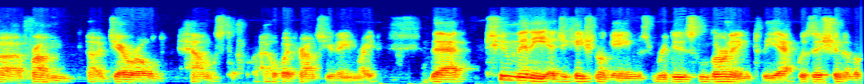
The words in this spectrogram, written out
uh, from uh, Gerald Hounst, I hope I pronounced your name right, that too many educational games reduce learning to the acquisition of a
